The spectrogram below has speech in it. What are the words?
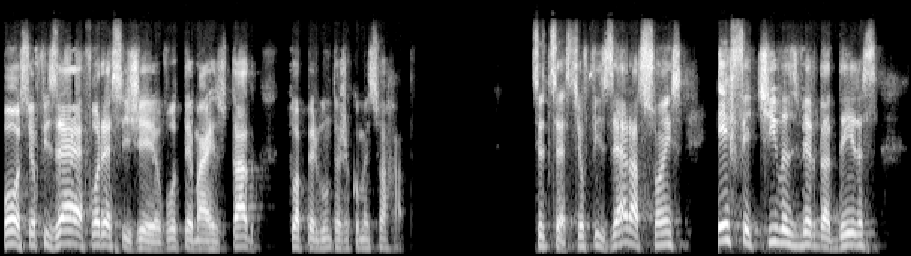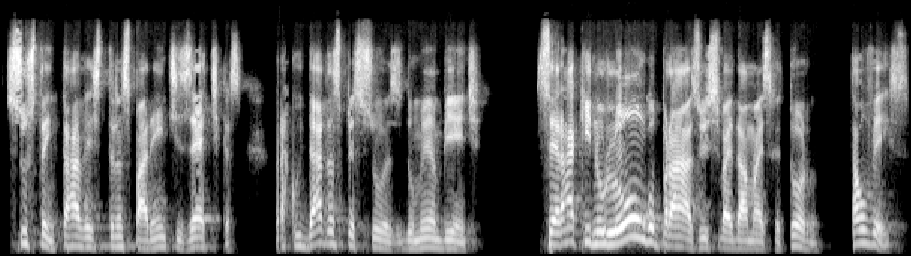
Pô, se eu fizer for SG, eu vou ter mais resultado? Tua pergunta já começou errada. Se eu dissesse, se eu fizer ações efetivas, verdadeiras, sustentáveis, transparentes, éticas, para cuidar das pessoas e do meio ambiente, será que no longo prazo isso vai dar mais retorno? Talvez.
